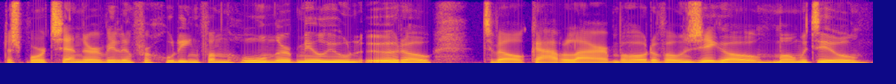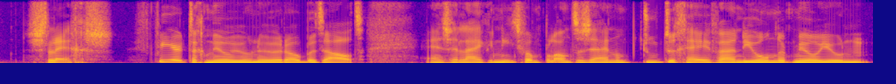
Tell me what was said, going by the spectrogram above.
De sportzender wil een vergoeding van 100 miljoen euro, terwijl kabelaar Vodafone Ziggo momenteel slechts 40 miljoen euro betaald. En ze lijken niet van plan te zijn om toe te geven aan die 100 miljoen.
